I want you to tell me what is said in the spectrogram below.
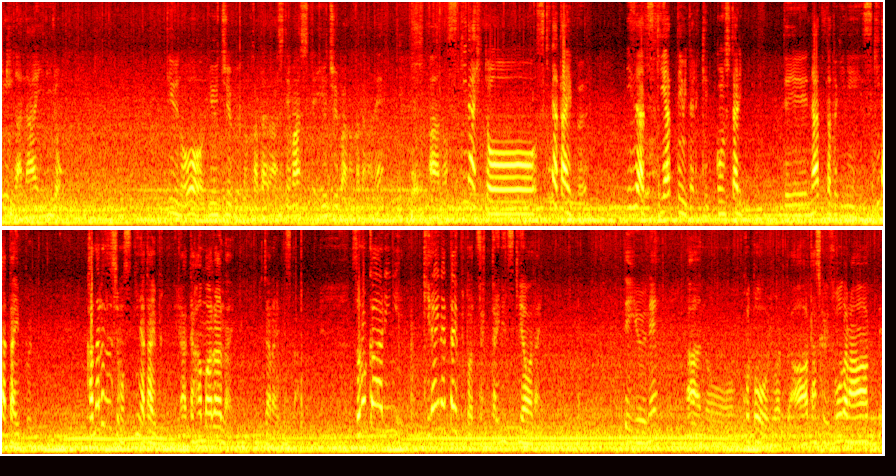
意味がない理論っていうのを YouTube の方がしてまして YouTuber の方がねあの好きな人好きなタイプいざ付き合ってみたり結婚したりってなった時に好きなタイプ必ずしも好きなタイプって当てはまらないじゃないですか。その代わりに嫌いなタイプとは絶対に付き合わないっていうねあのことを言われてああ確かにそうだなって。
